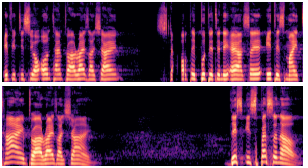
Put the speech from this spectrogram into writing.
If it is your own time to arise and shine, shout it, put it in the air and say, It is my time to arise and shine. This is personal.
